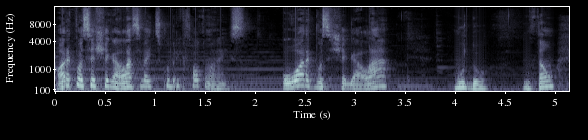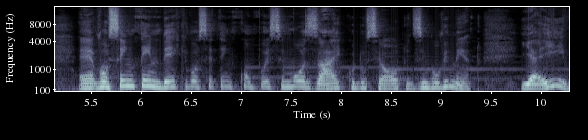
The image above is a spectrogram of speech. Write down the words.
a hora que você chegar lá, você vai descobrir que falta mais. A hora que você chegar lá, mudou. Então, é você entender que você tem que compor esse mosaico do seu autodesenvolvimento. E aí,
